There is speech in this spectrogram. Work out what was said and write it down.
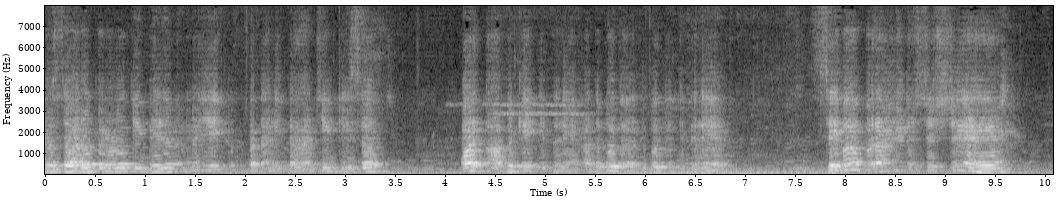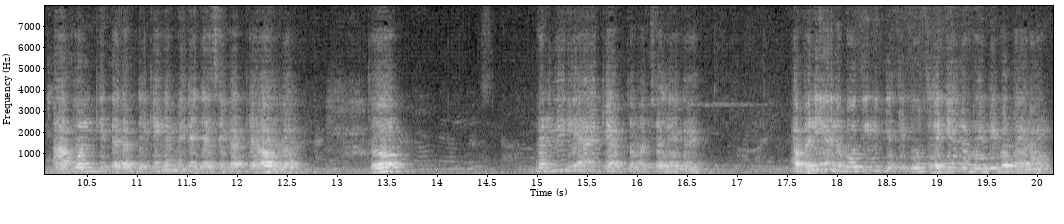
हज़ारों करोड़ों की भीड़ में, मैं एक पता नहीं कहा चीटी सब और आपके इतने अद्भुत अद्भुत, इतने सेवा परायण शिष्य हैं। आप उनकी तरफ़ देखेंगे, मेरे जैसे का क्या होगा? तो मन में ये आया कि अब तो वो चले गए। अपनी अनुभूति किसी दूसरे की अनुभूति बता रहा हूँ।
